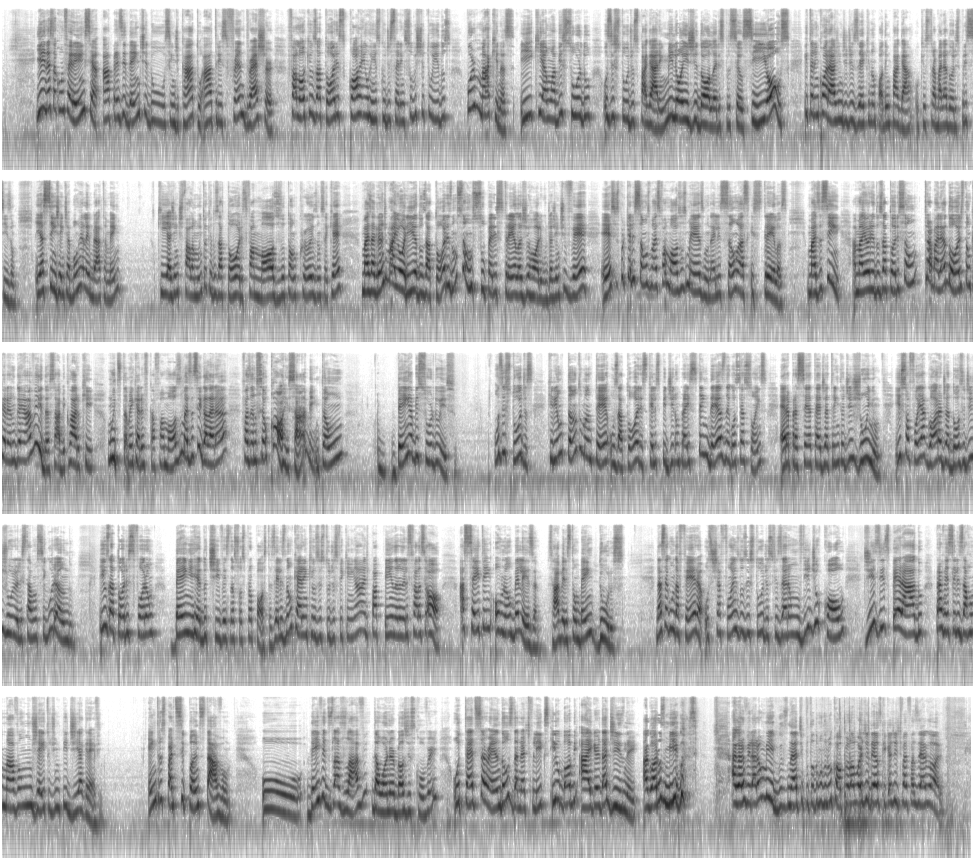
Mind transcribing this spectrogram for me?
E aí, nessa conferência, a presidente do sindicato, a atriz Fran Drescher, falou que os atores correm o risco de serem substituídos por máquinas e que é um absurdo os estúdios pagarem milhões de dólares para os seus CEOs e terem coragem de dizer que não podem pagar o que os trabalhadores precisam. E assim, gente, é bom relembrar também que a gente fala muito aqui dos atores famosos, o Tom Cruise, não sei o quê, mas a grande maioria dos atores não são super estrelas de Hollywood. A gente vê esses porque eles são os mais famosos mesmo, né? Eles são as estrelas. Mas assim, a maioria dos atores são trabalhadores, estão querendo ganhar a vida, sabe? Claro que muitos também querem ficar famosos, mas assim, galera fazendo seu corre, sabe? Então, bem absurdo isso. Os estúdios queriam tanto manter os atores que eles pediram para estender as negociações. Era para ser até dia 30 de junho. E só foi agora, dia 12 de julho, eles estavam segurando. E os atores foram bem irredutíveis nas suas propostas. Eles não querem que os estúdios fiquem ah, de papina, eles falam assim, ó, oh, aceitem ou não, beleza, sabe? Eles estão bem duros. Na segunda-feira, os chefões dos estúdios fizeram um vídeo call desesperado para ver se eles arrumavam um jeito de impedir a greve. Entre os participantes estavam o David Zaslav, da Warner Bros. Discovery, o Ted Sarandos, da Netflix, e o Bob Iger, da Disney. Agora os migos. Agora viraram migos, né? Tipo, todo mundo no copo, pelo amor de Deus, o que, que a gente vai fazer agora?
